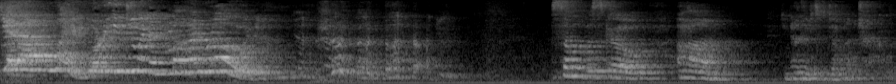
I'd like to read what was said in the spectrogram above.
get out of the way, what are you doing in my road? Some of us go, um, you know, there's a donut truck over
